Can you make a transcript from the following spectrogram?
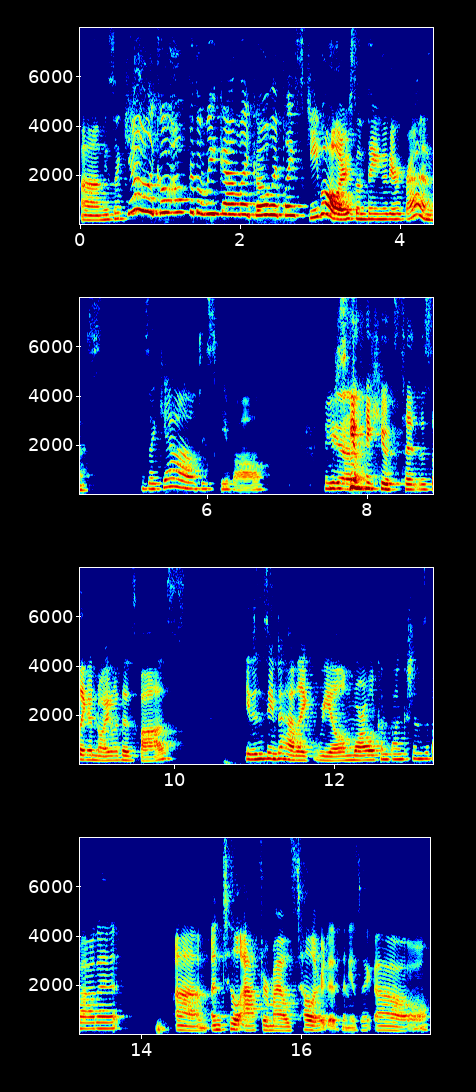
Mhm. um, he's like, "Yeah, like go out for the weekend, like go like play skee ball or something with your friends." He's like, "Yeah, I'll do skee ball." He just Yeah. seemed like he was just like annoyed with his boss. He didn't seem to have like real moral compunctions about it um, until after Miles Teller did. Then he's like, "Oh,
